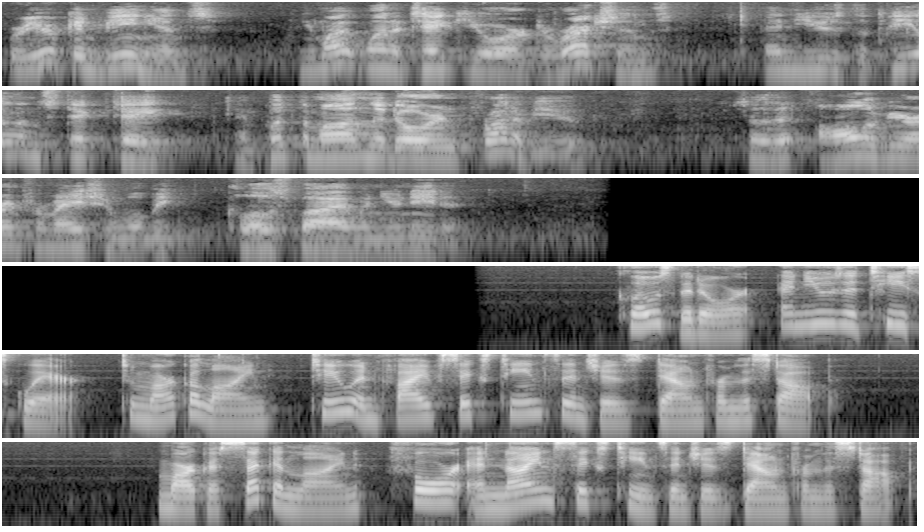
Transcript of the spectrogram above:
For your convenience, you might want to take your directions and use the peel and stick tape and put them on the door in front of you so that all of your information will be close by when you need it. Close the door and use a T-square to mark a line 2 and 5 16 inches down from the stop. Mark a second line 4 and 9 16 inches down from the stop.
